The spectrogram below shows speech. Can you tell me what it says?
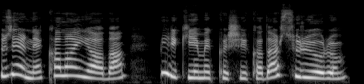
Üzerine kalan yağdan 1-2 yemek kaşığı kadar sürüyorum.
